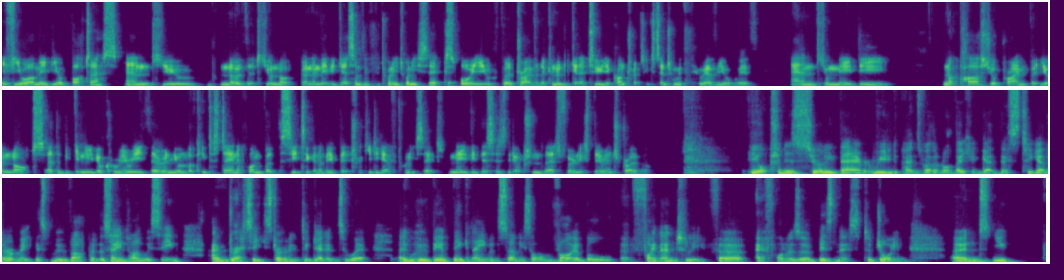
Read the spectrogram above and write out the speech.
if you are maybe your Bottas and you know that you're not going to maybe get something for 2026, or you're a driver that can only get a two year contract extension with whoever you're with, and you're maybe not past your prime, but you're not at the beginning of your career either, and you're looking to stay in F1, but the seats are going to be a bit tricky to get for 26. Maybe this is the option there for an experienced driver. the option is surely there. It really depends whether or not they can get this together and make this move up. At the same time, we've seen Andretti struggling to get into it, and who would be a big name and certainly someone viable uh, financially for F1 as a business to join. And you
